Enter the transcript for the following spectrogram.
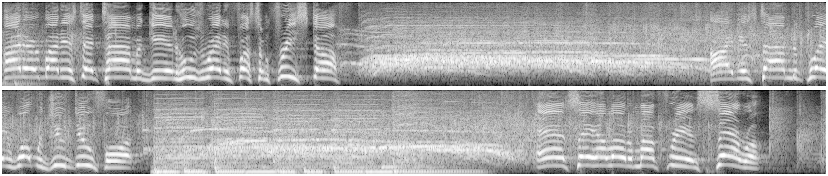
All right, everybody, it's that time again. Who's ready for some free stuff? All right, it's time to play What Would You Do For It? And say hello to my friend Sarah.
